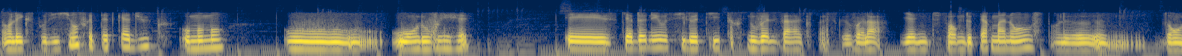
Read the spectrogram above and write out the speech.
dans l'exposition seraient peut-être caduques au moment où, où on l'ouvrirait. Et ce qui a donné aussi le titre Nouvelle Vague, parce que voilà, il y a une forme de permanence dans le dans,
